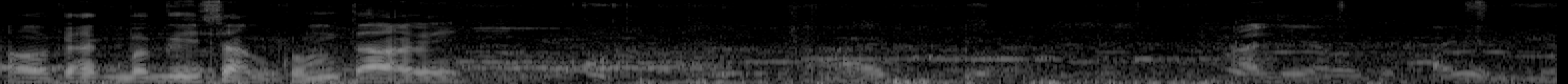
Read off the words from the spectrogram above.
હવે કાંઈક બગીચામાં ઘૂમતા આવી. ખાલી આવે તો ખાઈ જ લે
